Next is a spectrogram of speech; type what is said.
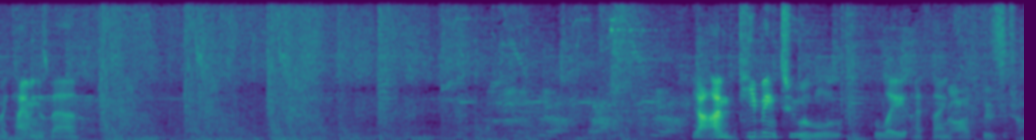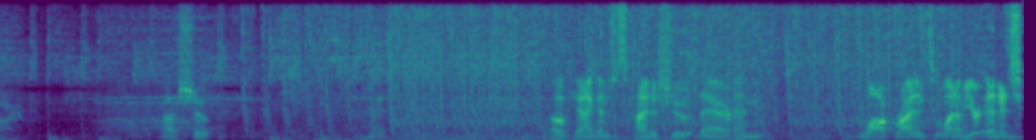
My timing is bad. Yeah, I'm keeping too l late, I think. Not this time. Oh, shoot. Alright. Okay, I can just kind of shoot there and walk right into one of your energy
